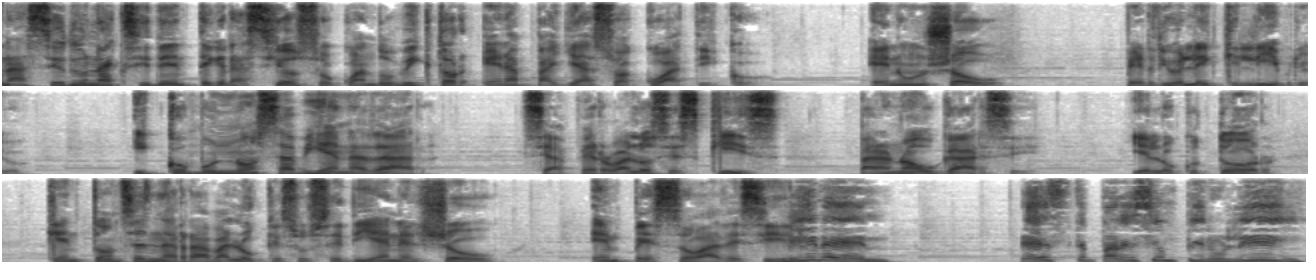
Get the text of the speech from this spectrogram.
nació de un accidente gracioso cuando Víctor era payaso acuático. En un show, perdió el equilibrio y como no sabía nadar, se aferró a los esquís para no ahogarse y el locutor, que entonces narraba lo que sucedía en el show, empezó a decir, Miren, este parece un pirulí.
